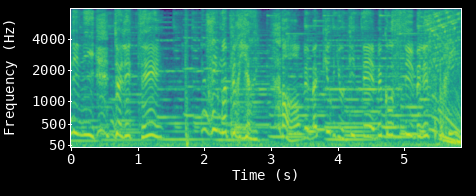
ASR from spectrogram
Nenni de l'été! Dis-moi plus rien! Oh, mais ma curiosité me consume l'esprit!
